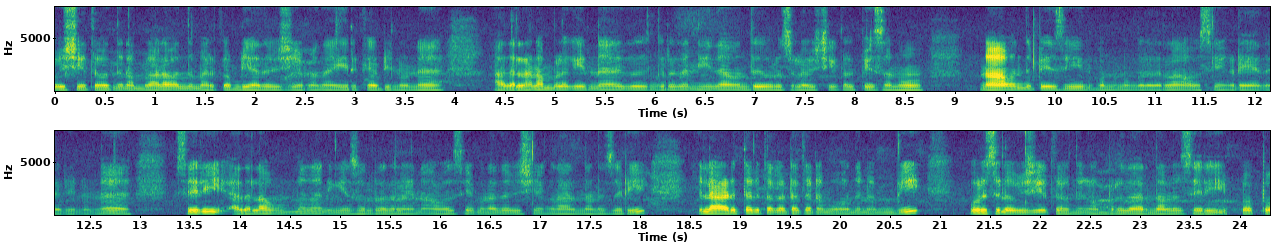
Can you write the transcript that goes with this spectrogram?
விஷயத்த வந்து நம்மளால் வந்து மறக்க முடியாத விஷயமா தான் இருக்குது அப்படின்னோடனே அதெல்லாம் நம்மளுக்கு என்ன இதுங்கிறத நீ தான் வந்து ஒரு சில விஷயங்கள் பேசணும். நான் வந்து பேசி இது பண்ணணுங்கிறதெல்லாம் அவசியம் கிடையாது அப்படின்னோடனே சரி அதெல்லாம் உண்மை தான் நீங்கள் சொல்கிறதெல்லாம் ஏன்னா அவசியமில்லாத விஷயங்களாக இருந்தாலும் சரி இல்லை அடுத்தடுத்த கட்டத்தை நம்ம வந்து நம்பி ஒரு சில விஷயத்த வந்து நம்புறதா இருந்தாலும் சரி இப்பப்போ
